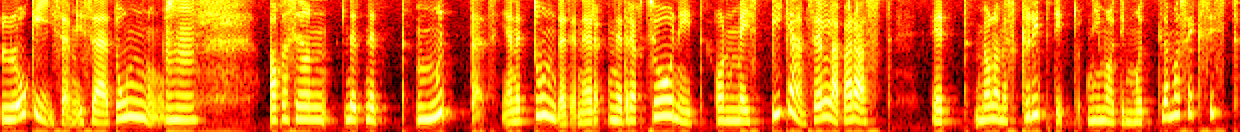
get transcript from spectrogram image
logisemise tunnus mm. -hmm. aga see on need, need mõtted ja need tunded ja need, need reaktsioonid on meis pigem sellepärast, et me oleme skriptitud niimoodi mõtlema seksist,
